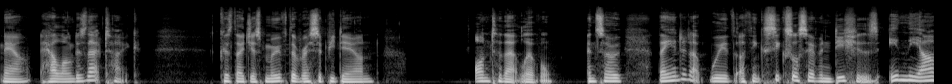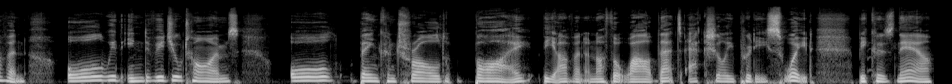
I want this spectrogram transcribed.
Now, how long does that take? Because they just moved the recipe down onto that level. And so they ended up with, I think, six or seven dishes in the oven, all with individual times, all being controlled by the oven. And I thought, wow, that's actually pretty sweet because now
